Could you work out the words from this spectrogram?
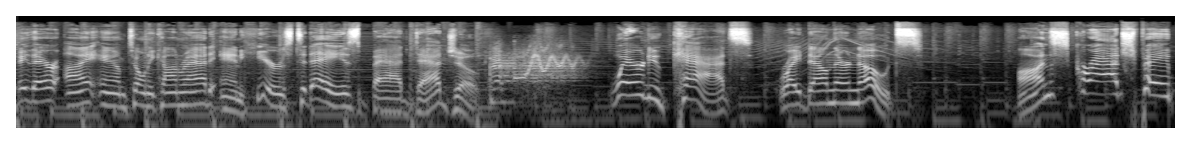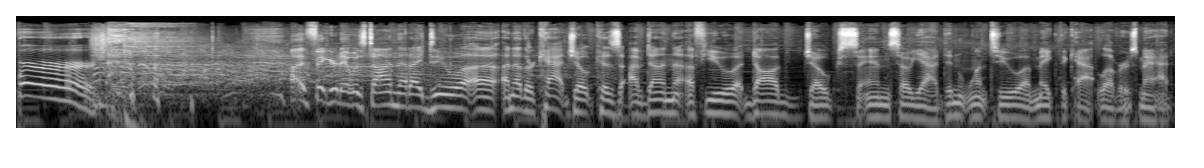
Hey there, I am Tony Conrad, and here's today's bad dad joke. Where do cats write down their notes? On scratch paper! I figured it was time that I do uh, another cat joke because I've done a few dog jokes, and so yeah, didn't want to uh, make the cat lovers mad.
